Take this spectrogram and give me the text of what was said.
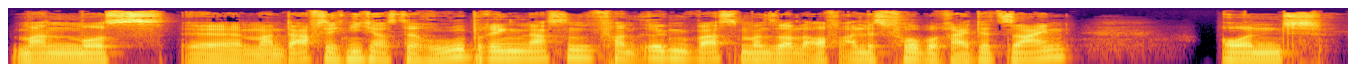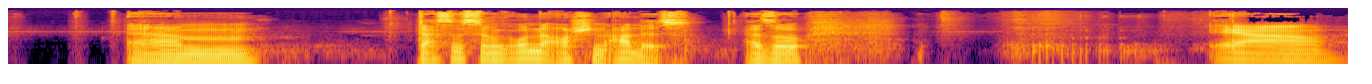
man muss, äh, man darf sich nicht aus der Ruhe bringen lassen von irgendwas, man soll auf alles vorbereitet sein und ähm, das ist im Grunde auch schon alles. Also er,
